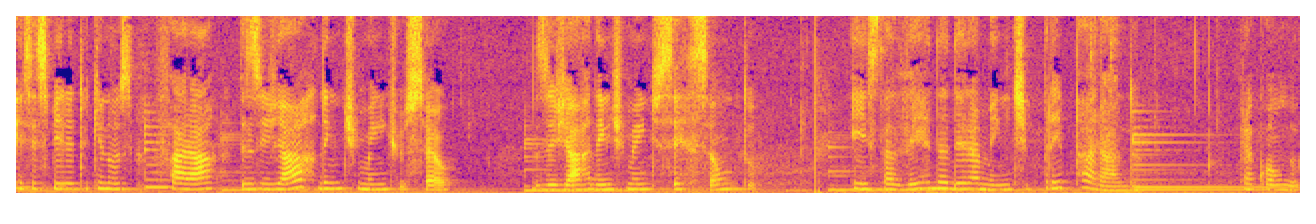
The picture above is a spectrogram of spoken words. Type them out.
Esse espírito que nos fará desejar ardentemente o céu, desejar ardentemente ser santo e estar verdadeiramente preparado para quando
